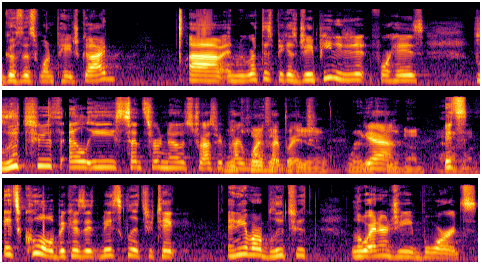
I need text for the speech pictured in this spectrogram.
go to this one page guide. Uh, and we wrote this because JP needed it for his Bluetooth LE sensor nodes to Raspberry We'll Pi Wi-Fi bridge. right yeah, after you're done. I it's one. it's cool because it basically lets you take any of our Bluetooth low energy boards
